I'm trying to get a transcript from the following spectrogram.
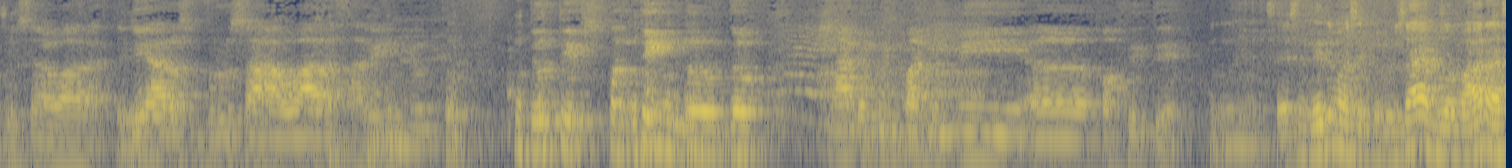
Berusaha waras jadi harus berusaha waras hari ini untuk itu tips penting tuh untuk ngadepin pandemi eh, covid ya Hmm, saya sendiri masih berusaha belum waras.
